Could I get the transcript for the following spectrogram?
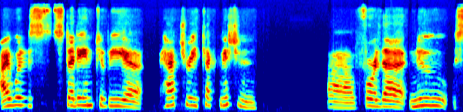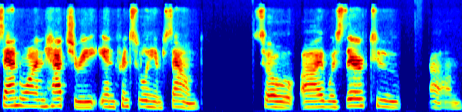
I was studying to be a hatchery technician uh, for the new San Juan hatchery in Prince William Sound. So I was there to um,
